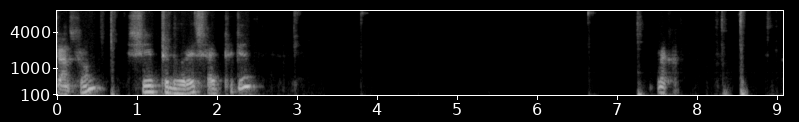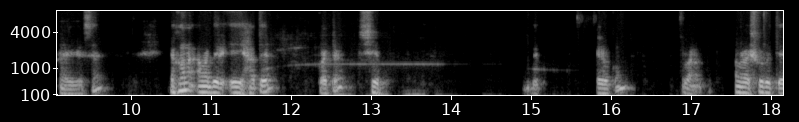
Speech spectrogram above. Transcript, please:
ট্রান্সফর্ম শিফট ধরে সাইড থেকে দেখো, হয়ে গেছে। এখন আমাদের এই হাতে কয়টা শেপ এরকম আমরা শুরুতে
